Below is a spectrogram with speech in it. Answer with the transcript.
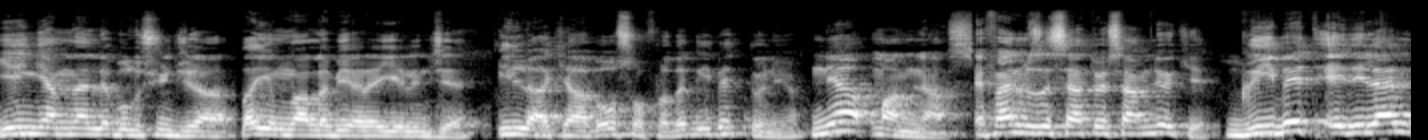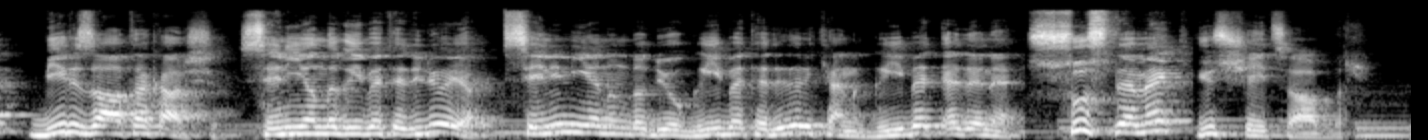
yengemlerle buluşunca, dayımlarla bir araya gelince illa ki abi o sofrada gıybet dönüyor. Ne yapmam lazım? Efendimiz Aleyhisselatü Vesselam diyor ki gıybet edilen bir zata karşı. Senin yanında gıybet ediliyor ya. Senin yanında diyor gıybet edilirken gıybet edene sus demek yüz şehit sahabıdır.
